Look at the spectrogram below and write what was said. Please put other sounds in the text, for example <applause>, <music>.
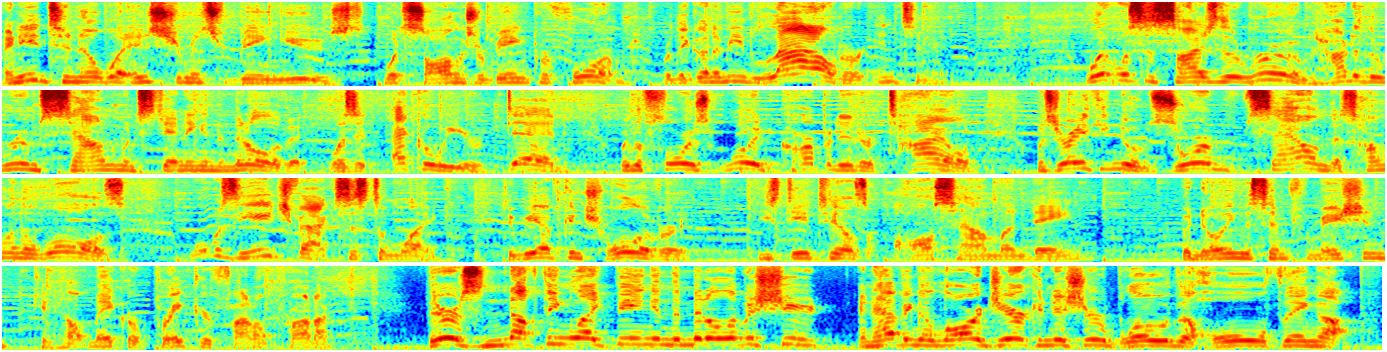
I needed to know what instruments were being used, what songs were being performed, were they going to be loud or intimate? What was the size of the room? How did the room sound when standing in the middle of it? Was it echoey or dead? Were the floors wood, carpeted, or tiled? Was there anything to absorb sound that's hung on the walls? What was the HVAC system like? Did we have control over it? These details all sound mundane, but knowing this information can help make or break your final product. There is nothing like being in the middle of a shoot and having a large air conditioner blow the whole thing up.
